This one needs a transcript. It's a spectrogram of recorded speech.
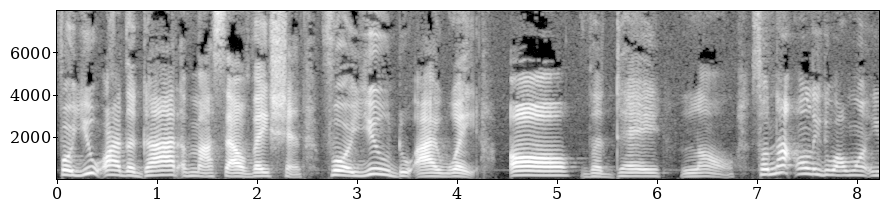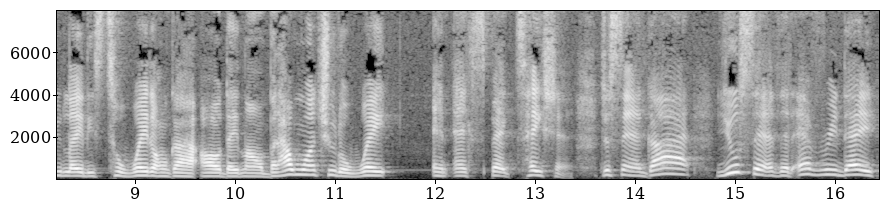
For you are the God of my salvation. For you do I wait all the day long. So, not only do I want you ladies to wait on God all day long, but I want you to wait an expectation. Just saying, God, you said that every day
